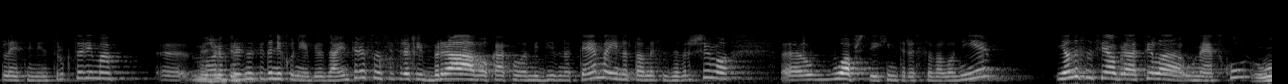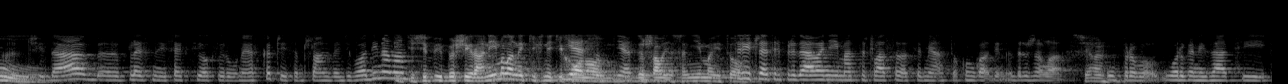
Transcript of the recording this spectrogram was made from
plesnim instruktorima E, moram priznati da niko nije bio zainteresovan. Svi su rekli bravo, kakva vam je divna tema i na tome se završilo. E, uopšte ih interesovalo nije. I onda sam se ja obratila UNESCO, uh. znači da, e, plesnoj sekciji u okviru UNESCO, čiji sam član već godinama. I ti si baš i ranije imala nekih, nekih jesam, ono, jesam. dešavanja sa njima i to? Tri, četiri predavanja i master klasova sam ja tokom godina držala Sjan. upravo u organizaciji,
